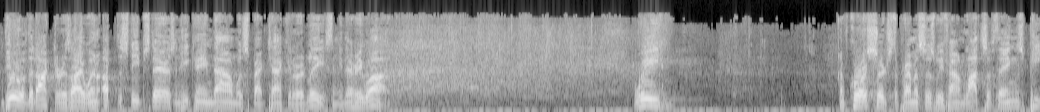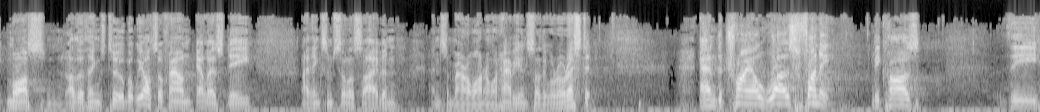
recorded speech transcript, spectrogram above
view of the doctor as I went up the steep stairs and he came down was spectacular at least. I mean, there he was. We of course, searched the premises. We found lots of things, peat moss and other things too, but we also found LSD, I think some psilocybin and some marijuana and what have you, and so they were arrested. And the trial was funny because the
